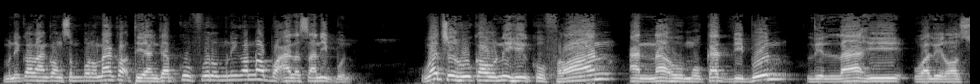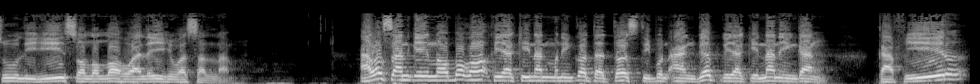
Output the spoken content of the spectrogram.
menika langkung sempurna kok dianggap kufur menika napa alasanipun wajhu kaunihi kufran annahu mukadzibun lillahi wa li rasulihi sallallahu alaihi wasallam Alasan kenapa kok keyakinan menika dados dipun anggap keyakinan ingkang kafir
